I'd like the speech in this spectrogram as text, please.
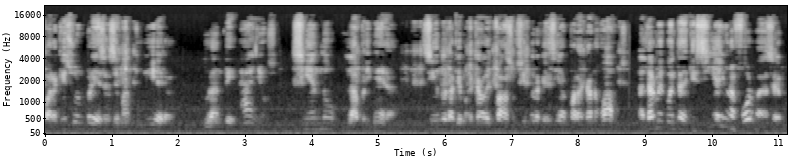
para que su empresa se mantuviera durante años siendo la primera, siendo la que marcaba el paso, siendo la que decía para acá nos vamos. Al darme cuenta de que sí hay una forma de hacerlo,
